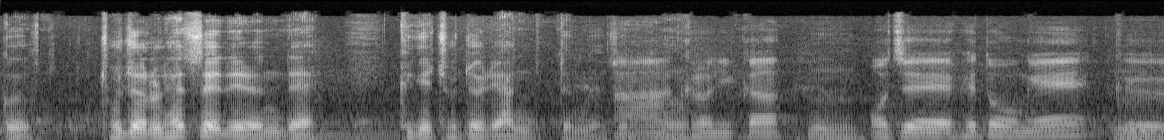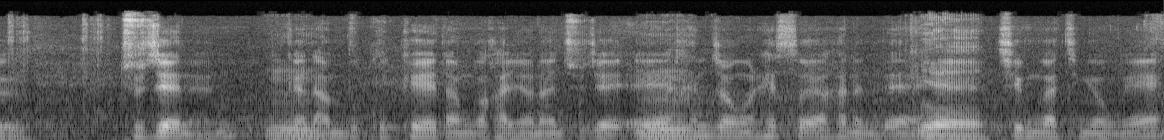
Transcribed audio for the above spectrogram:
그 조절을 했어야 되는데 그게 조절이 안 됐던 거죠. 아 어. 그러니까 음. 어제 회동의 그 주제는 그러니까 음. 남북 국회회담과 관련한 주제에 음. 한정을 했어야 하는데 예. 지금 같은 경우에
